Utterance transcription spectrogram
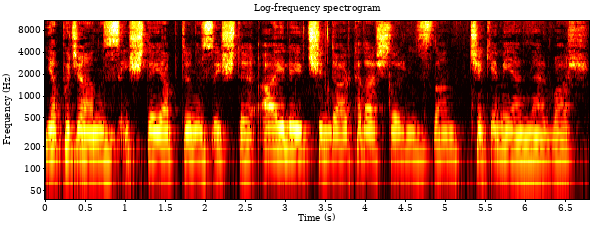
Yapacağınız işte, yaptığınız işte, aile içinde arkadaşlarınızdan çekemeyenler var.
